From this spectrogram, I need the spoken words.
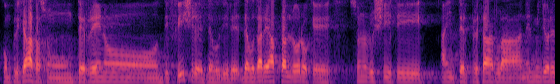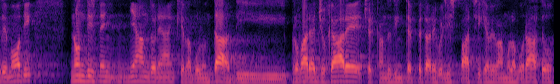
complicata su un terreno difficile devo, dire, devo dare atto a loro che sono riusciti a interpretarla nel migliore dei modi, non disdegnando neanche la volontà di provare a giocare, cercando di interpretare quegli spazi che avevamo lavorato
